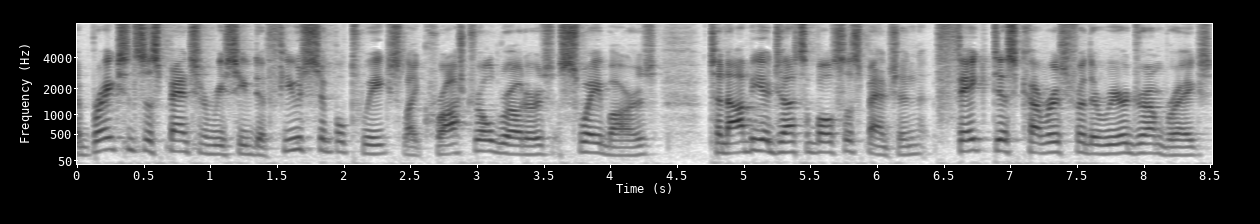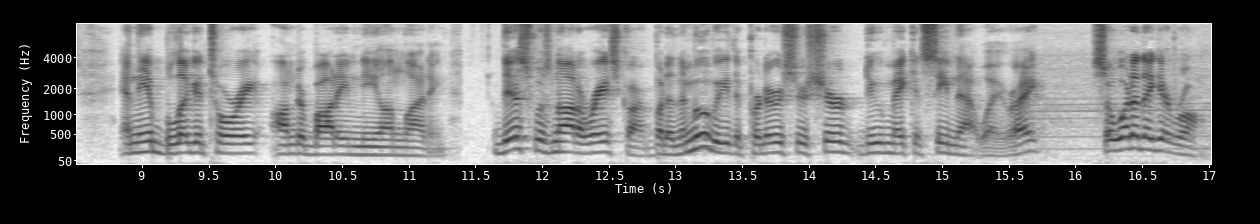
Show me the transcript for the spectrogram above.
The brakes and suspension received a few simple tweaks like cross-drilled rotors, sway bars, Tanabe adjustable suspension, fake disc covers for the rear drum brakes, and the obligatory underbody neon lighting. This was not a race car, but in the movie, the producers sure do make it seem that way, right? So what did they get wrong?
